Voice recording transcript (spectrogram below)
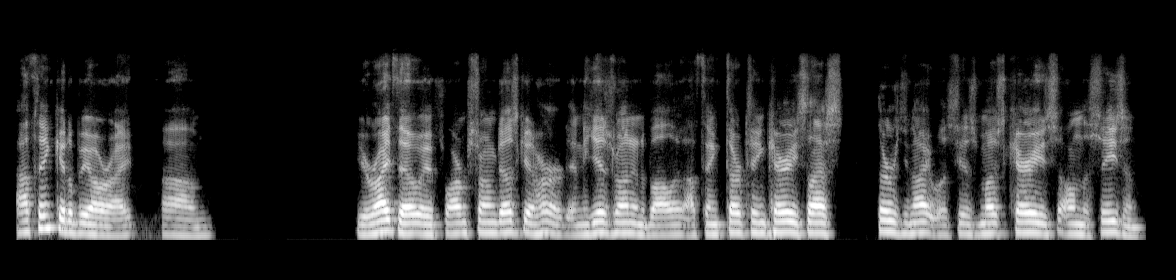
I think it'll be all right. Um, you're right, though. If Armstrong does get hurt, and he is running the ball, I think 13 carries last Thursday night was his most carries on the season,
